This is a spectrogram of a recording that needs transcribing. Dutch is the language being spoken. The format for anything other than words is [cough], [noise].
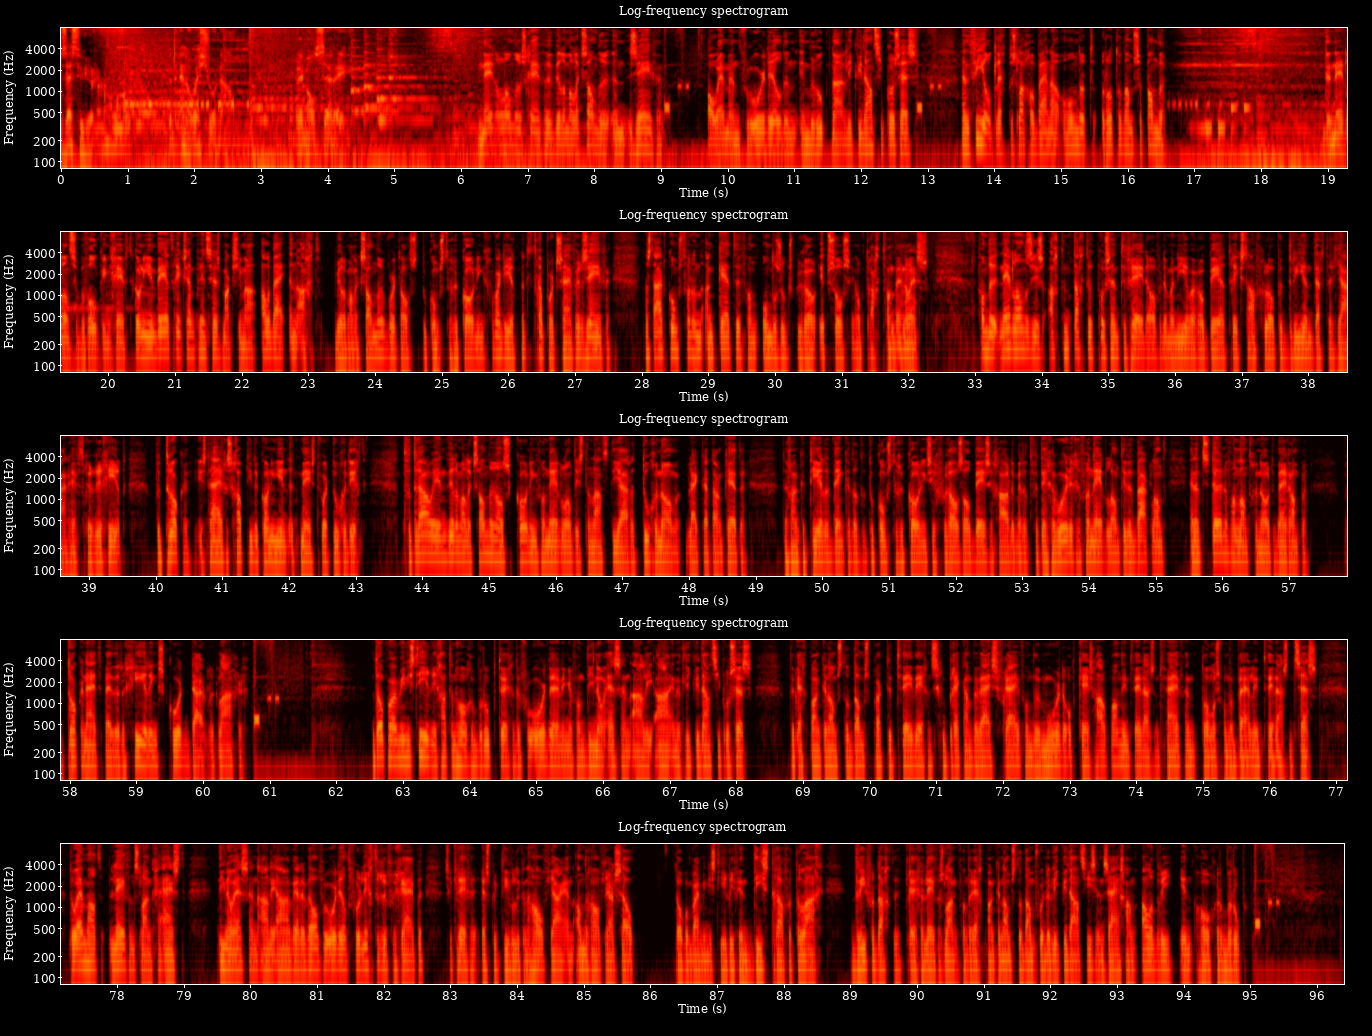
6 uur. Het NOS-journaal. Raymond Serré. Nederlanders geven Willem-Alexander een 7. OM en veroordeelden in beroep na liquidatieproces. En Fiat legt beslag op bijna 100 Rotterdamse panden. De Nederlandse bevolking geeft koningin Beatrix en prinses Maxima allebei een 8. Willem-Alexander wordt als toekomstige koning gewaardeerd met het rapportcijfer 7. Dat is de uitkomst van een enquête van onderzoeksbureau Ipsos in opdracht van de NOS. Van de Nederlanders is 88% tevreden over de manier waarop Beatrix de afgelopen 33 jaar heeft geregeerd. Betrokken is de eigenschap die de koningin het meest wordt toegedicht. Het vertrouwen in Willem-Alexander als koning van Nederland is de laatste jaren toegenomen, blijkt uit de enquête. De geënquêteerden denken dat de toekomstige koning zich vooral zal bezighouden met het vertegenwoordigen van Nederland in het buitenland en het steunen van landgenoten bij rampen. Betrokkenheid bij de regering scoort duidelijk lager. Het Openbaar Ministerie gaat een hoger beroep tegen de veroordelingen van Dino S. en Ali A. in het liquidatieproces. De rechtbank in Amsterdam sprak de twee wegens gebrek aan bewijs vrij... van de moorden op Kees Houtman in 2005 en Thomas van der Bijlen in 2006. De had levenslang geëist. Dino S. en ADA werden wel veroordeeld voor lichtere vergrijpen. Ze kregen respectievelijk een half jaar en anderhalf jaar cel. Het Openbaar Ministerie vindt die straffen te laag. Drie verdachten kregen levenslang van de rechtbank in Amsterdam voor de liquidaties... en zij gaan alle drie in hoger beroep.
